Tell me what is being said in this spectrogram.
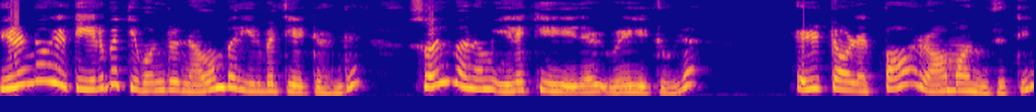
இரண்டாயிரத்தி இருபத்தி ஒன்று நவம்பர் இருபத்தி எட்டு அன்று சொல்வனம் இலக்கிய இதழ் வெளியிட்டுள்ள எழுத்தாளர் ப. ராமானுஜத்தின்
